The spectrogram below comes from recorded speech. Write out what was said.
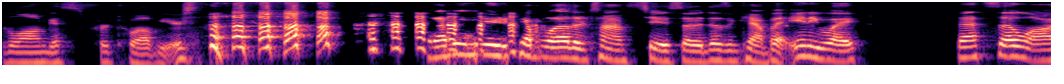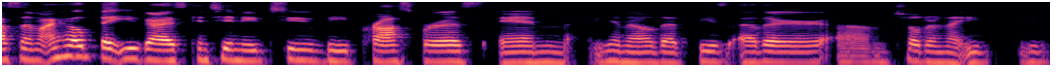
the longest for twelve years. I've been married a couple other times too, so it doesn't count. But anyway, that's so awesome. I hope that you guys continue to be prosperous and you know that these other um, children that you've you've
